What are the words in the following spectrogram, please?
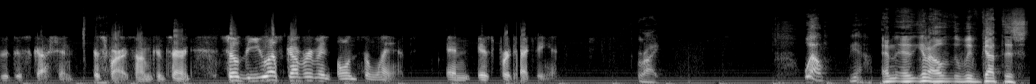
the discussion as far as I'm concerned. So the U.S. government owns the land and is protecting it. Right. Well, yeah. And, uh, you know, we've got this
